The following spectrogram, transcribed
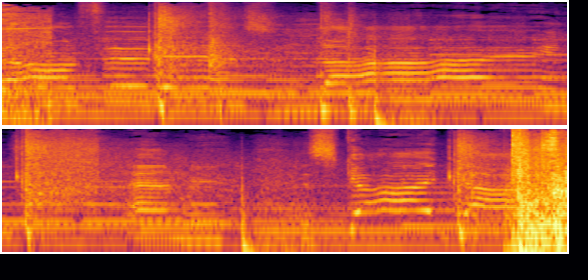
confidence and the sky got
